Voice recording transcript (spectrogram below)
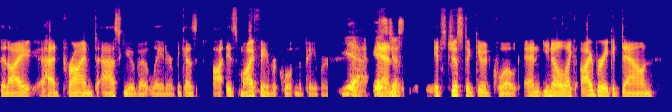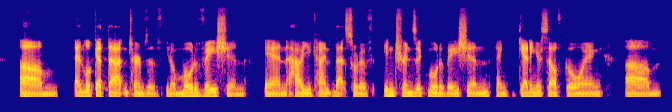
that I had primed to ask you about later because uh, it's my favorite quote in the paper. Yeah, it's and just it's just a good quote. And you know, like I break it down um and look at that in terms of, you know, motivation and how you kind of that sort of intrinsic motivation and getting yourself going um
